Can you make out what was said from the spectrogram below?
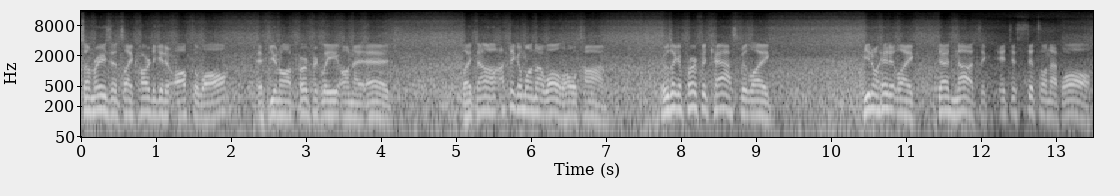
some reason it's like hard to get it off the wall if you're not perfectly on that edge. Like now, I think I'm on that wall the whole time. It was like a perfect cast, but like, you don't hit it like dead nuts, it, it just sits on that wall.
